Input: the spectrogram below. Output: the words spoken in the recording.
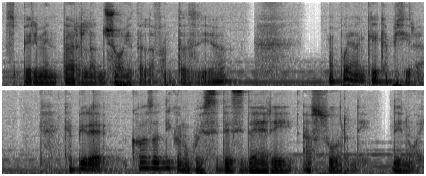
sperimentare la gioia della fantasia, ma poi anche capire, capire cosa dicono questi desideri assurdi di noi.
